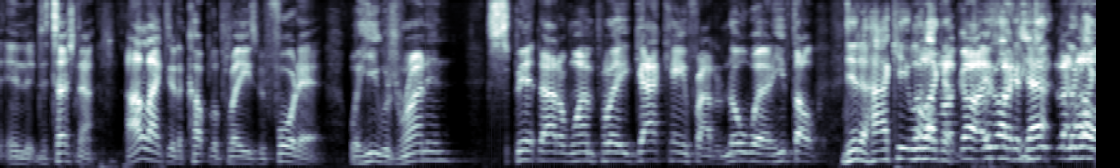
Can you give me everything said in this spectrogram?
in, in the, the touchdown. I liked it a couple of plays before that where he was running, spent out of one play. Guy came from out of nowhere. He thought. Did a high kick look Oh, like my a God. look It's like, like a da- just- like, look like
